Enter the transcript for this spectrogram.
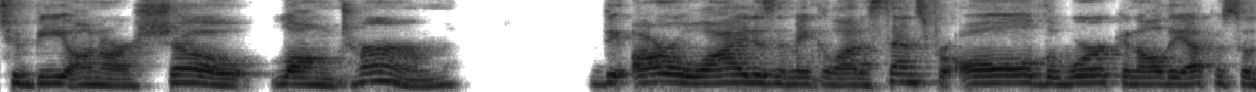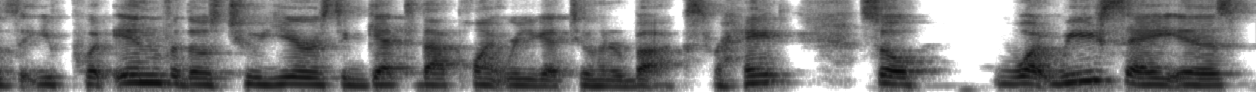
to be on our show long term, the ROI doesn't make a lot of sense for all the work and all the episodes that you've put in for those two years to get to that point where you get 200 bucks, right? So, what we say is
